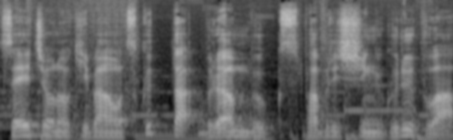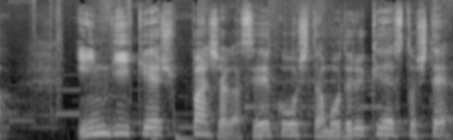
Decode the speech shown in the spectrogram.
成長の基盤を作った Brown Books Publishing Group はインディー系出版社が成功したモデルケースとして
